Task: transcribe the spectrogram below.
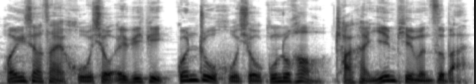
欢迎下载虎嗅 APP，关注虎嗅公众号，查看音频文字版。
